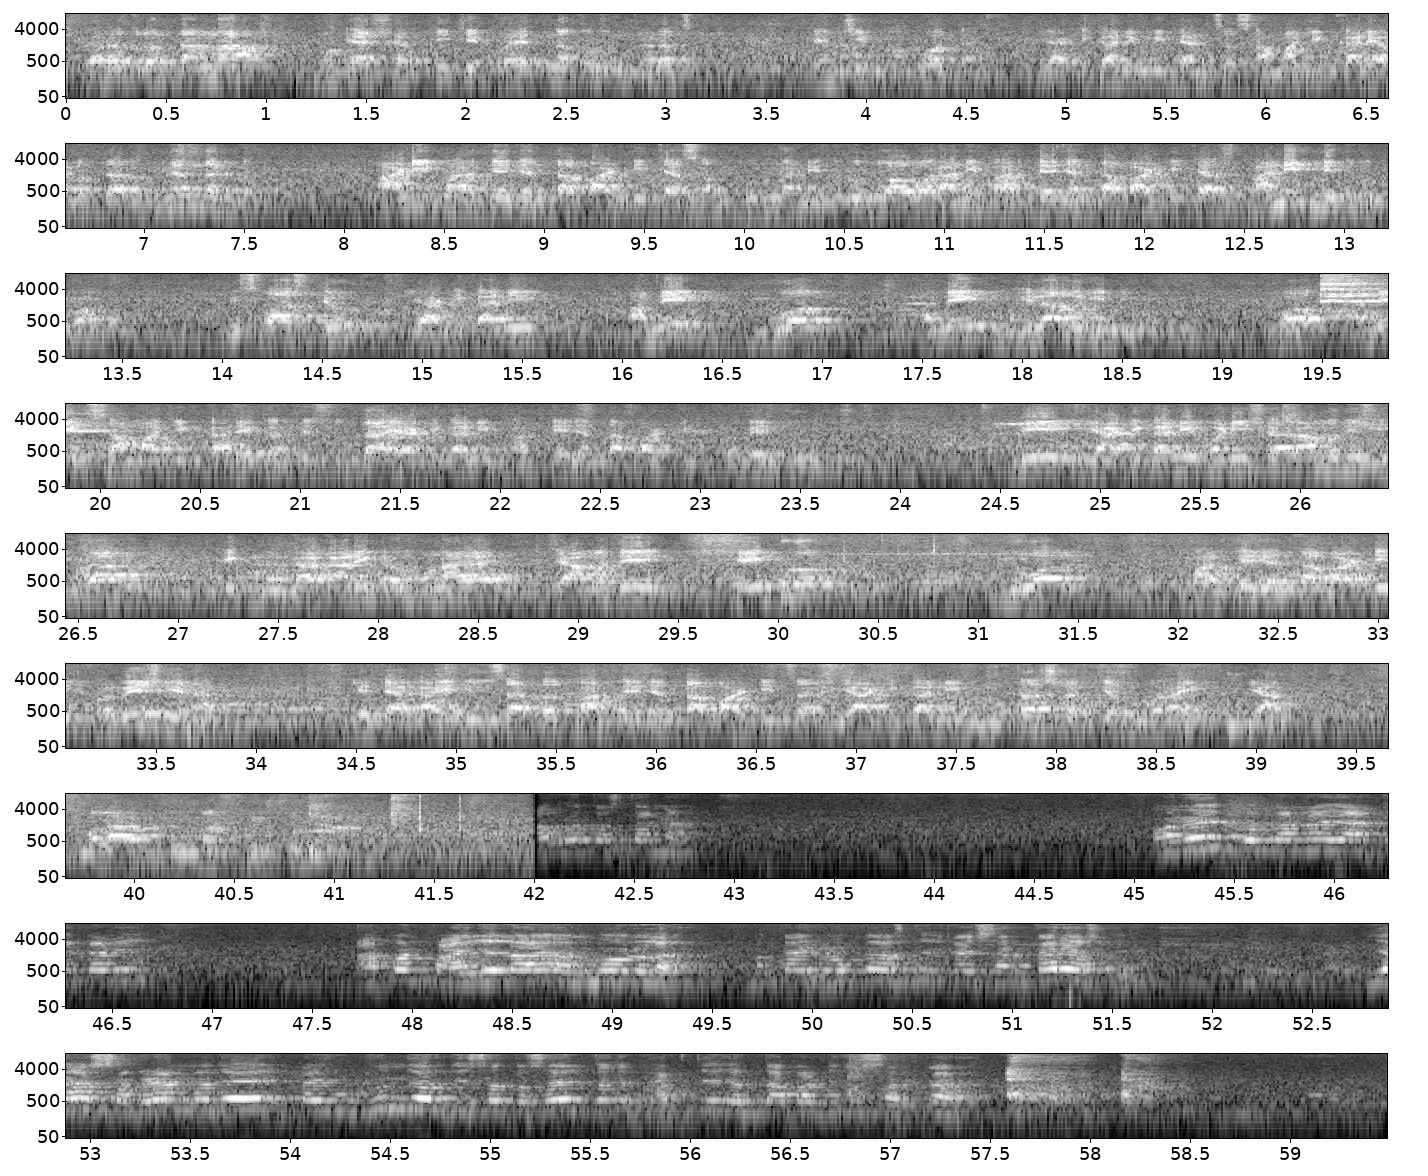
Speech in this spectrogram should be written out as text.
गरजवंतांना मोठ्या शर्तीचे प्रयत्न करून गरज त्यांची भागवत आहे. या ठिकाणी मी त्यांचं सामाजिक कार्याबद्दल अभिनंदन करतो आणि भारतीय जनता पार्टीच्या संपूर्ण नेतृत्वावर आणि भारतीय जनता पार्टीच्या स्थानिक नेतृत्वावर विश्वास ठेवून या ठिकाणी अनेक युवक अनेक महिला भगिनी व अनेक सामाजिक कार्यकर्तेसुद्धा या ठिकाणी भारतीय जनता पार्टीत प्रवेश घेऊ इच्छितात मी या ठिकाणी वणी शहरामध्ये सुद्धा एक मोठा कार्यक्रम होणार आहे ज्यामध्ये शेकडो युवक भारतीय जनता पार्टीत प्रवेश घेणार आहे. येत्या काही दिवसातच भारतीय जनता पार्टीचं या ठिकाणी मोठं स्ट्रक्चर उभं राहील यात मला दुमत बिलकुल नाही. आवरत असताना अनेक लोकांना या ठिकाणी आपण पाहिलेलं आहे अनुभवलेलं आहे. मग काही लोक असतील काही सरकारी असतील या सगळ्यांमध्ये काही उठून जर दिसत असेल तर ते भारतीय जनता पार्टीचं सरकार आहे.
